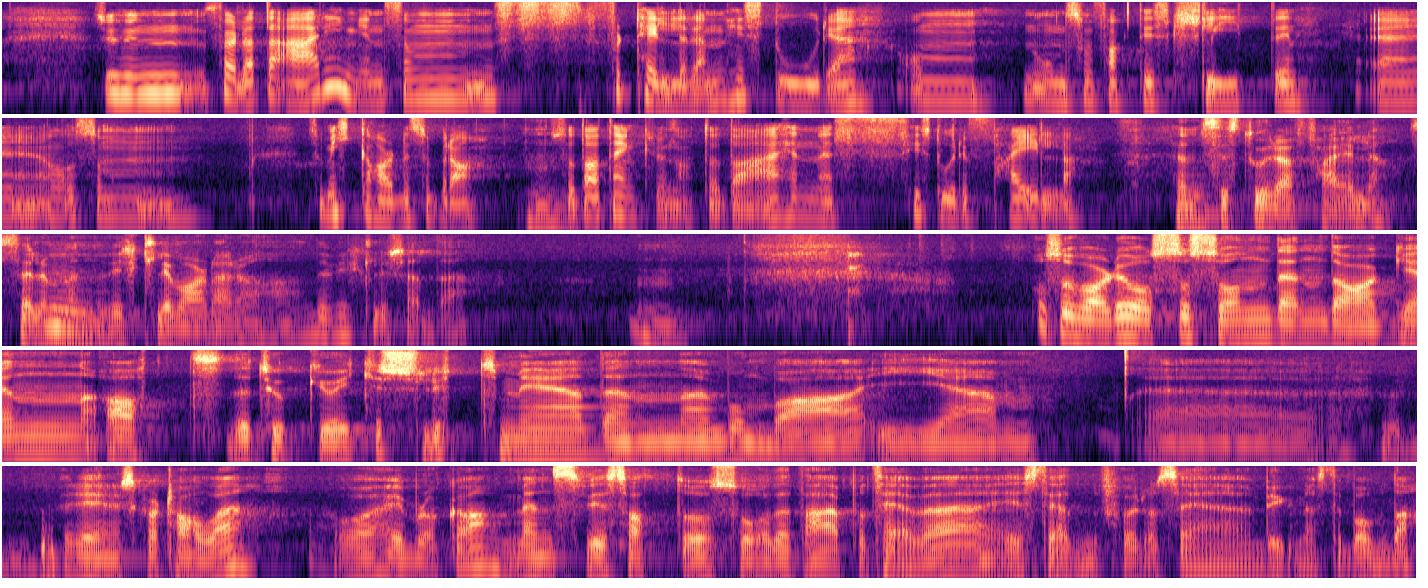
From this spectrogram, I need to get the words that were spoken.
Så hun føler at det er ingen som forteller en historie om noen som faktisk sliter, og som, som, ikke har det så bra. Mm. Så da tenker hun at da er hennes historie feil. Da. Hennes historie er feil, ja. selv om mm. hun virkelig var der og det virkelig skjedde. Mm. Og så var det jo også sånn den dagen at det tok jo ikke slutt med den bomba i eh, eh regjeringskvartalet og Høyblokka mens vi satt og så dette her på TV istedenfor å se Byggmester Bob, da,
